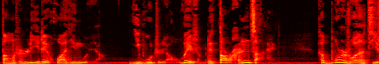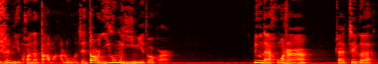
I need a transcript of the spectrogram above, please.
当时离这花金鬼呀一步之遥。为什么？这道很窄，它不是说几十米宽的大马路，这道一共一米多宽。六奶红绳在这个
